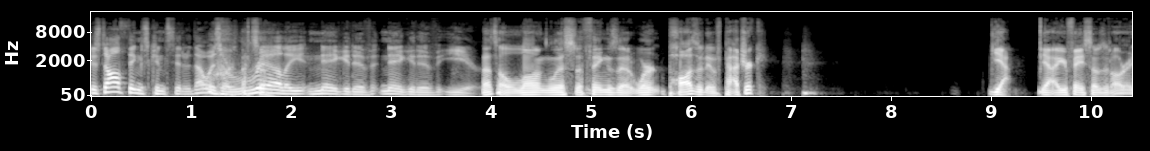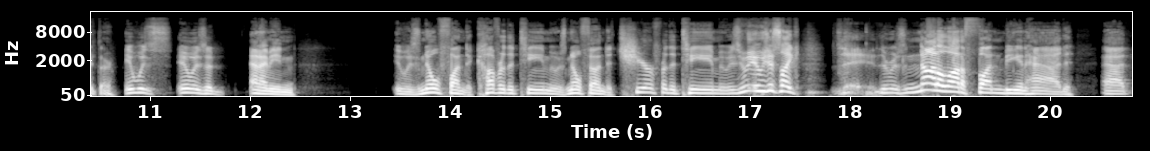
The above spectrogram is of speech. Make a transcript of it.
Just all things considered, that was a really negative, negative year. That's a long list of things that weren't positive, Patrick. Yeah. Yeah, your face says it all right there. It was it was a and I mean it was no fun to cover the team. It was no fun to cheer for the team. It was it was just like th- there was not a lot of fun being had at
